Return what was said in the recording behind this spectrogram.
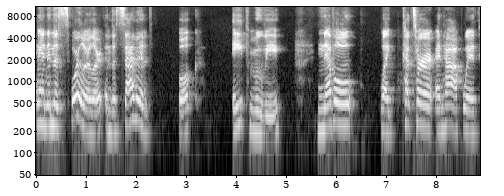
And in the spoiler alert, in the seventh book, eighth movie, Neville like cuts her in half with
